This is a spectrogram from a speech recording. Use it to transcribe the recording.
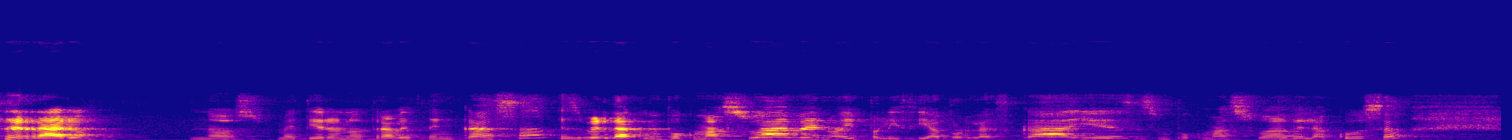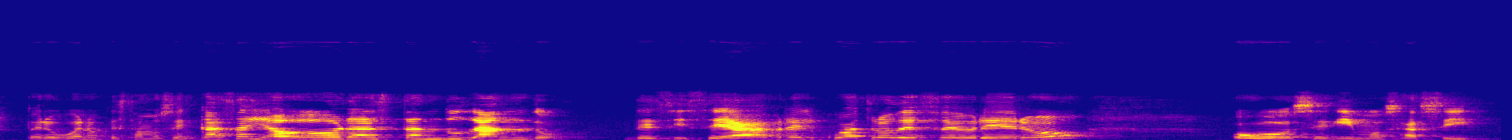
cerraron. Nos metieron otra vez en casa. Es verdad que un poco más suave, no hay policía por las calles, es un poco más suave la cosa. Pero bueno, que estamos en casa y ahora están dudando de si se abre el 4 de febrero o seguimos así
